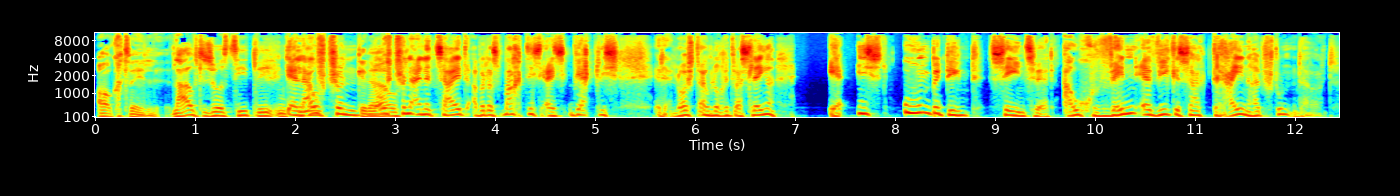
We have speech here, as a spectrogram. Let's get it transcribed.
aktuell. Läuft er schon ein Zeitchen Der Kino? läuft schon, genau. läuft schon eine Zeit, aber das macht es, er ist wirklich, er läuft auch noch etwas länger. Er ist unbedingt sehenswert, auch wenn er, wie gesagt, dreieinhalb Stunden dauert.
